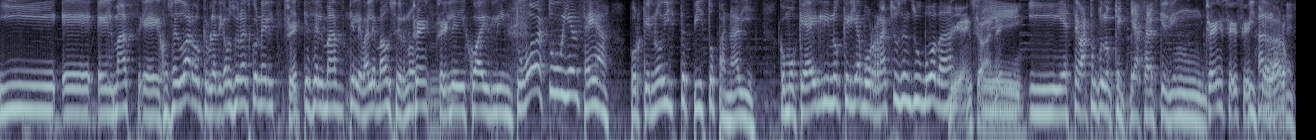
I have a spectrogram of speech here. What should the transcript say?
Y eh, el más, eh, José Eduardo, que platicamos una vez con él, Sí. es que es el más que le vale Mauser, ¿no? Sí, sí. Y le dijo a Aislinn, tu boda estuvo bien fea, porque no diste pisto para nadie. Como que Aislinn no quería borrachos en su boda. Bien, se y, vale. y este vato, pues lo que ya sabes que es bien Sí, sí, sí. pisteador. claro.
